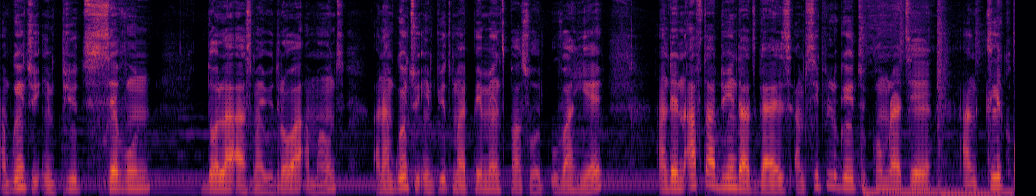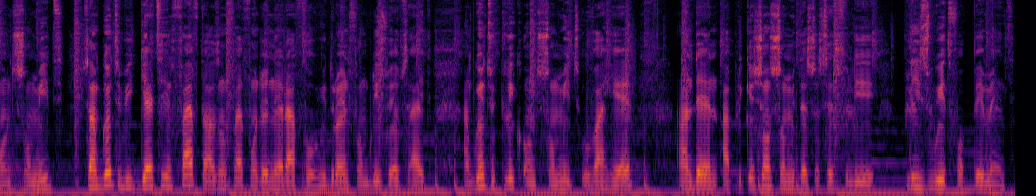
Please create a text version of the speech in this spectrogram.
I'm going to impute seven dollar as my withdrawal amount. And i'm going to input my payment password over here and then after doing that guys i'm simply going to come right here and click on submit. So i'm going to be getting 5500 naira for withdrawing from this website. I'm going to click on submit over here and then application submitted successfully please wait for payment.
